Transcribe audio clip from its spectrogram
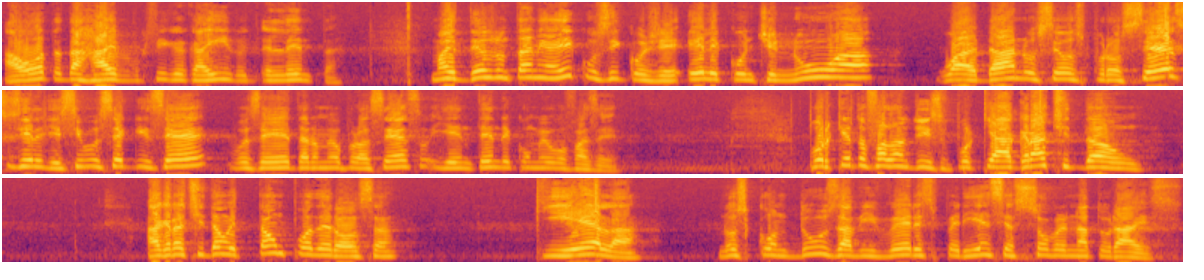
A outra dá raiva, porque fica caindo, é lenta. Mas Deus não está nem aí com o 5G. Ele continua guardando os seus processos e ele diz: se você quiser, você entra no meu processo e entende como eu vou fazer. Por que estou falando disso? Porque a gratidão, a gratidão é tão poderosa que ela nos conduz a viver experiências sobrenaturais.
